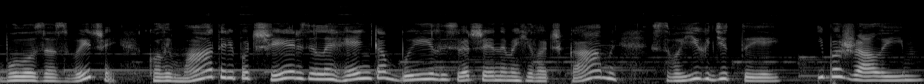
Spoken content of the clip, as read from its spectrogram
Було зазвичай, коли матері по черзі легенько били свяченими гілочками своїх дітей і бажали їм.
